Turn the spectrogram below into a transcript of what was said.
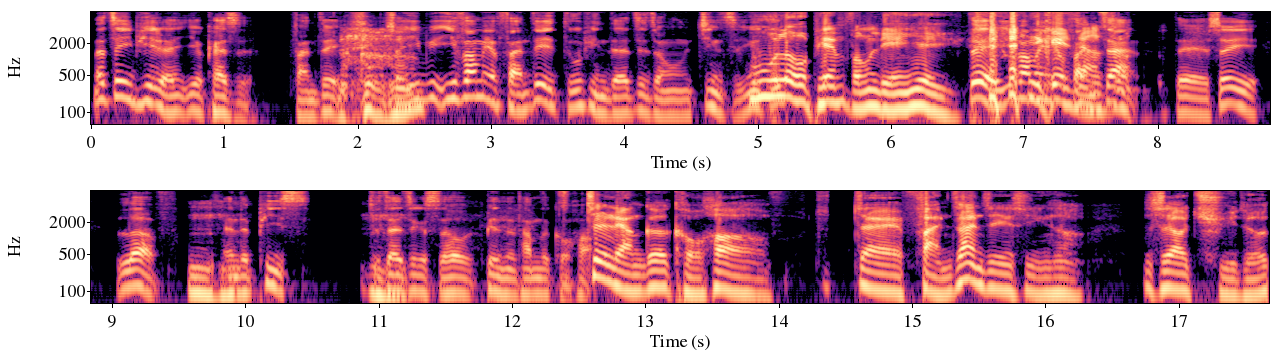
那这一批人又开始反对，所以一一方面反对毒品的这种禁止，屋漏偏逢连夜雨。对，一方面 又反战。对，所以 Love and Peace 就在这个时候变成他们的口号。这两个口号在反战这件事情上。是要取得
